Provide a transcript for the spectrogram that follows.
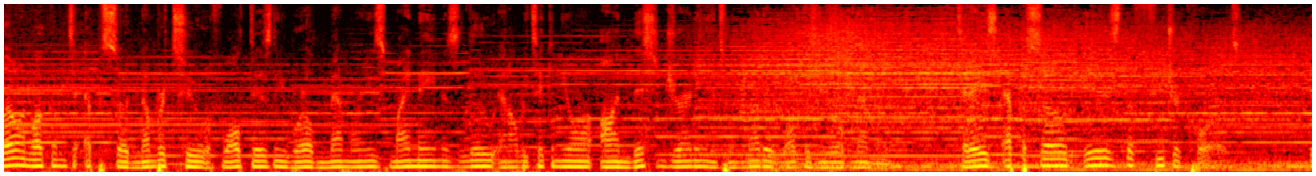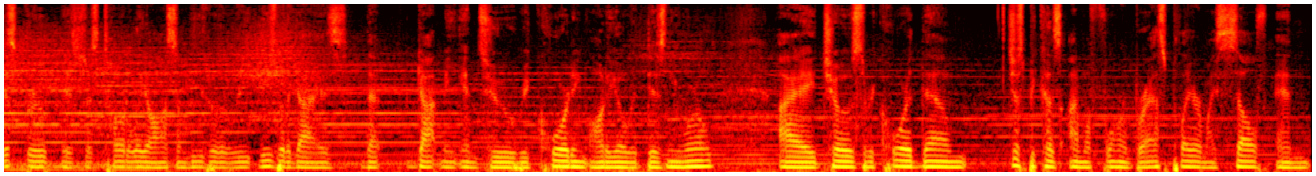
Hello and welcome to episode number two of Walt Disney World Memories. My name is Lou and I'll be taking you on this journey into another Walt Disney World memory. Today's episode is the Future Corps. This group is just totally awesome. These were the re- these were the guys that got me into recording audio at Disney World. I chose to record them just because I'm a former brass player myself and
